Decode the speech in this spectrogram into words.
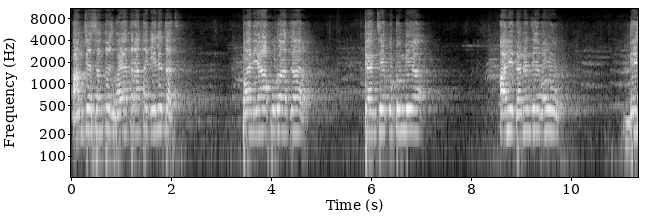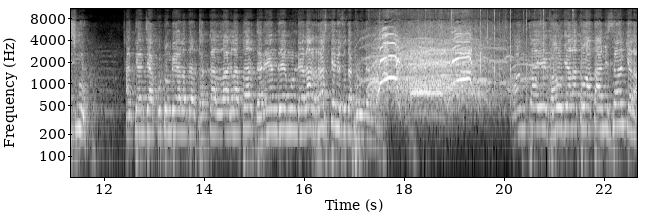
आमचे संतोष भाया तर आता गेलेतच. पण यापुढं जर त्यांचे कुटुंबीय आणि धनंजय भाऊ देशमुख आणि त्यांच्या कुटुंबियाला जर धक्का लागला तर धनंजय मुंडेला रस्त्याने सुद्धा फिरून देणार आमचा एक भाऊ गेला तो आता आम्ही सहन केला.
